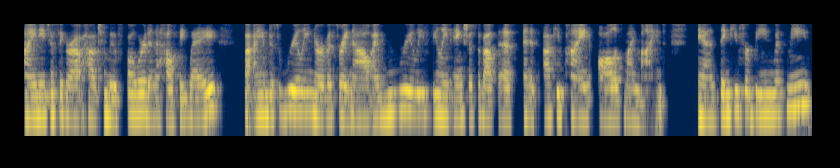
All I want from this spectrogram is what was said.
I need to figure out how to move forward in a healthy way. But I am just really nervous right now. I'm really feeling anxious about this and it's occupying all of my mind. And thank you for being with me.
